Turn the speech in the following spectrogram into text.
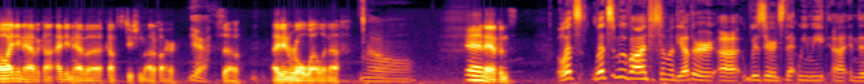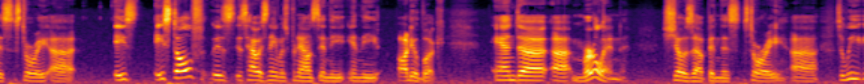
oh, I didn't have a con- I didn't have a Constitution modifier, Yeah. so I didn't roll well enough. Oh. Eh, It happens. Well, let's let's move on to some of the other uh, wizards that we meet uh, in this story. Uh, Ace Astolf is, is how his name was pronounced in the in the audiobook, and uh, uh, Merlin shows up in this story. Uh, so we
